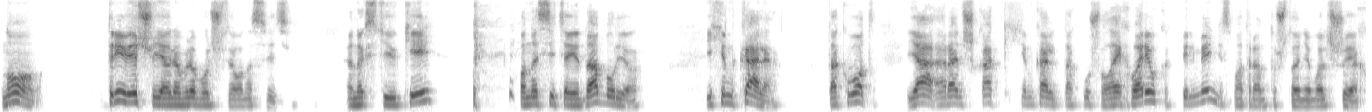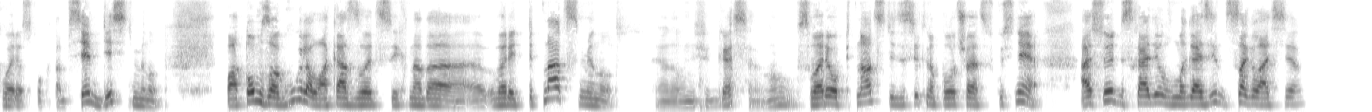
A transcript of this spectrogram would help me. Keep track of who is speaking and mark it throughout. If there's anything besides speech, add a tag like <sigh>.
Speaker 1: Но три вещи я люблю больше всего на свете. NXT UK, поносить AEW и Хинкали. Так вот, я раньше как хинкали так кушал, а я их варил как пельмени, несмотря на то, что они большие, я их варил сколько там, 7-10 минут. Потом загуглил, оказывается, их надо э, варить 15 минут. Я думал, нифига себе. Ну, сварил 15, и действительно получается вкуснее. А сегодня сходил в магазин Согласие.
